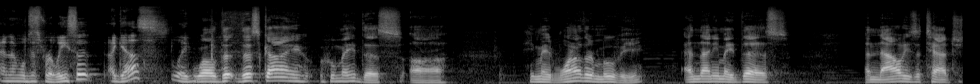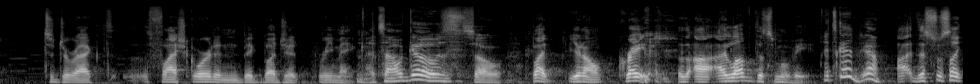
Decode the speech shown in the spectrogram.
and then we'll just release it. I guess like Well, th- this guy who made this, uh, he made one other movie, and then he made this, and now he's attached to direct Flash Gordon big budget remake. that's how it goes. So, but you know, great. Uh, I loved this movie. It's good, yeah. Uh, this was like,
